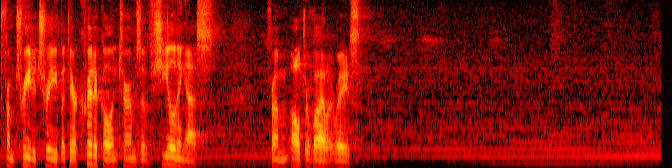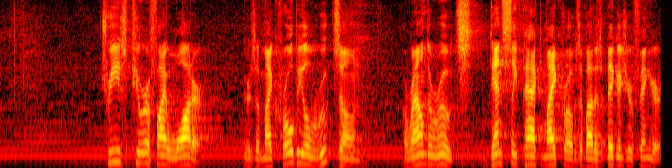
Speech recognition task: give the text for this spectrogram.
from tree to tree, but they're critical in terms of shielding us from ultraviolet rays. Trees purify water. There's a microbial root zone around the roots, densely packed microbes about as big as your finger.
